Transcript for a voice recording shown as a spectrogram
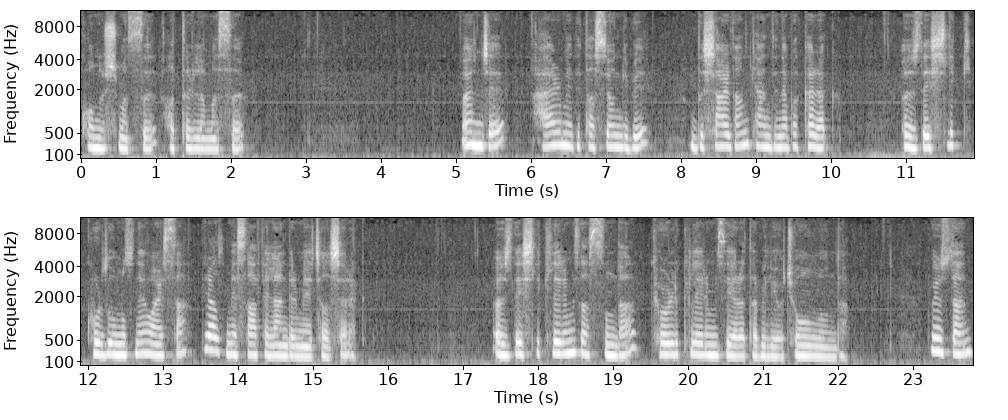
konuşması, hatırlaması. Önce her meditasyon gibi dışarıdan kendine bakarak özdeşlik kurduğumuz ne varsa biraz mesafelendirmeye çalışarak. Özdeşliklerimiz aslında körlüklerimizi yaratabiliyor çoğunluğunda. Bu yüzden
